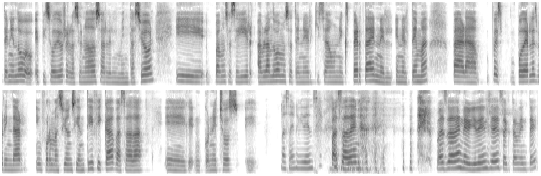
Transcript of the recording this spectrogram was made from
teniendo episodios relacionados a la alimentación y vamos a seguir hablando, vamos a tener quizá una experta en el, en el tema para pues poderles brindar información científica basada eh, con hechos. Eh, basada en evidencia. Basada en, basada en evidencia, exactamente.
